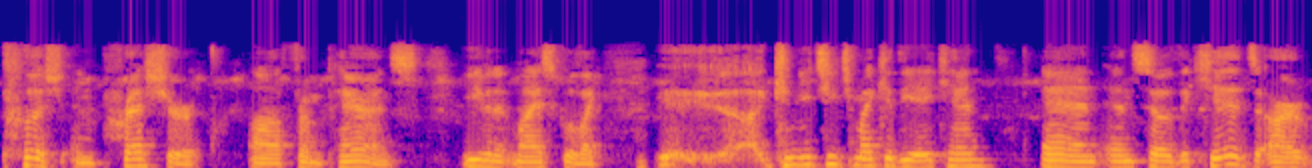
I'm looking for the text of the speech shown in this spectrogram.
push and pressure uh, from parents, even at my school, like, "Uh, can you teach my kid the Eiken? And and so the kids are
